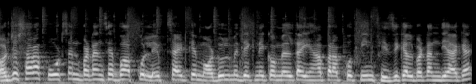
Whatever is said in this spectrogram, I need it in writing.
और जो सारा पोर्ट्स एंड बटन है, वो आपको लेफ़्ट साइड के मॉड्यूल में देखने को मिलता है। यहाँ पर आपको तीन फ़िज़िकल बटन दिया गया।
